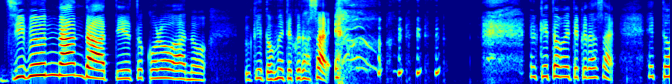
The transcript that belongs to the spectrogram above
自分なんだっていうところをあの受け止めてください。受け止めてください。えっと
